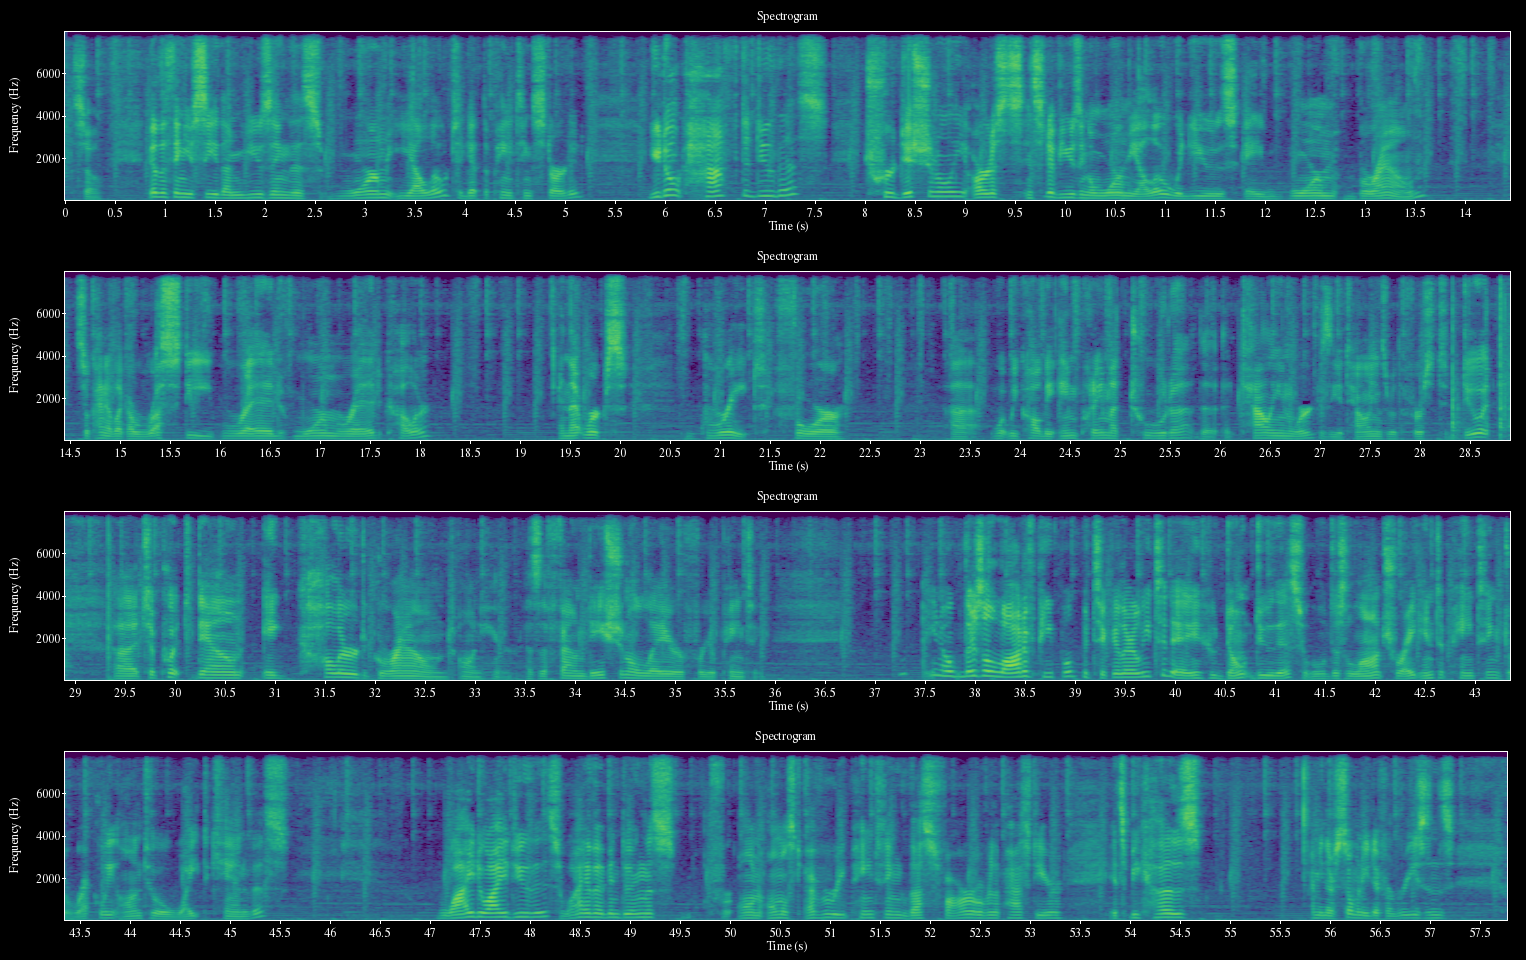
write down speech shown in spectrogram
So the other thing you see that I'm using this warm yellow to get the painting started. You don't have to do this. Traditionally, artists, instead of using a warm yellow, would use a warm brown so kind of like a rusty red, warm red color. And that works great for uh, what we call the imprimatura, the Italian word, because the Italians were the first to do it, uh, to put down a colored ground on here as the foundational layer for your painting you know, there's a lot of people, particularly today, who don't do this, who will just launch right into painting directly onto a white canvas. Why do I do this? Why have I been doing this for on almost every painting thus far over the past year? It's because, I mean, there's so many different reasons.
